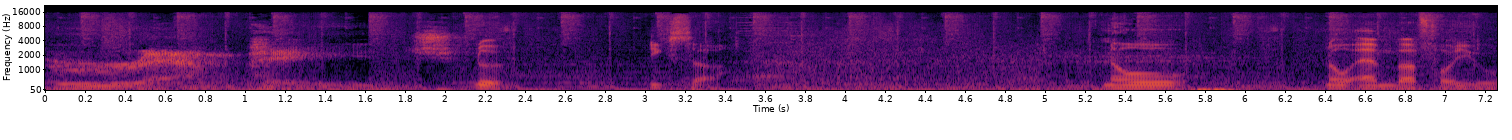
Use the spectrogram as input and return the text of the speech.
Rampage. Nö. Nix da. No. No Amber for you.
